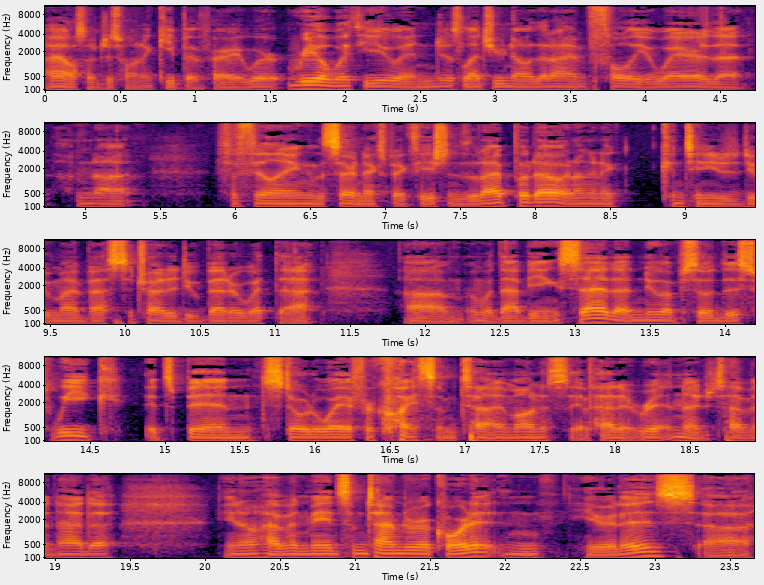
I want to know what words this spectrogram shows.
I also just want to keep it very real with you and just let you know that I am fully aware that I'm not fulfilling the certain expectations that I put out, and I'm going to continue to do my best to try to do better with that. Um, and with that being said, a new episode this week. It's been stowed away for quite some time. Honestly, I've had it written. I just haven't had a, you know, haven't made some time to record it. And here it is. Uh,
